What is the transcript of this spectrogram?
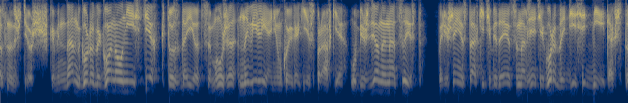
напрасно ждешь. Комендант города Гонол не из тех, кто сдается. Мы уже навели о нем кое-какие справки. Убежденный нацист. По решению ставки тебе дается на взятие города 10 дней, так что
